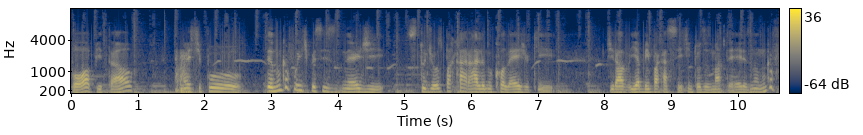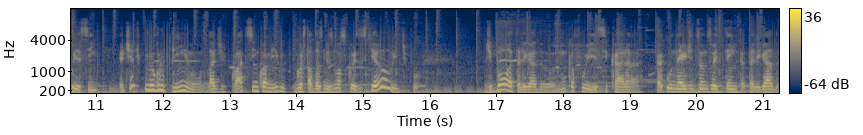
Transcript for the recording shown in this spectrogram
pop e tal. Mas, tipo, eu nunca fui, tipo, esses nerd estudiosos pra caralho no colégio que tirava, ia bem pra cacete em todas as matérias. Não, nunca fui assim. Eu tinha, tipo, meu grupinho lá de 4, 5 amigos que gostavam das mesmas coisas que eu e, tipo, de boa, tá ligado? Eu nunca fui esse cara, o nerd dos anos 80, tá ligado?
